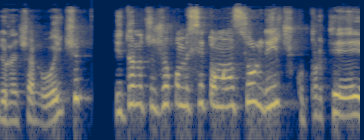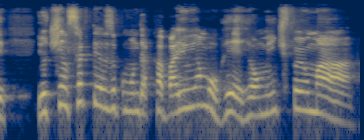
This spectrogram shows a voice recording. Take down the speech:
durante a noite. E durante o dia eu comecei a tomar ansiolítico, porque eu tinha certeza que o mundo ia acabar e eu ia morrer. Realmente foi uma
